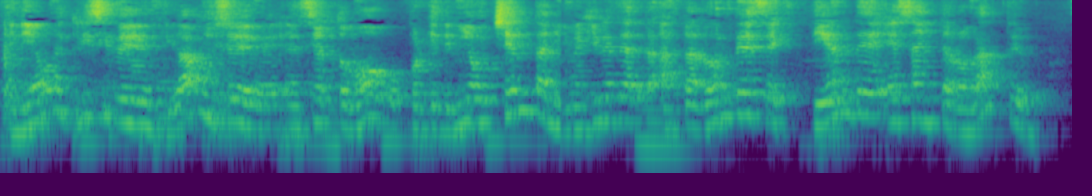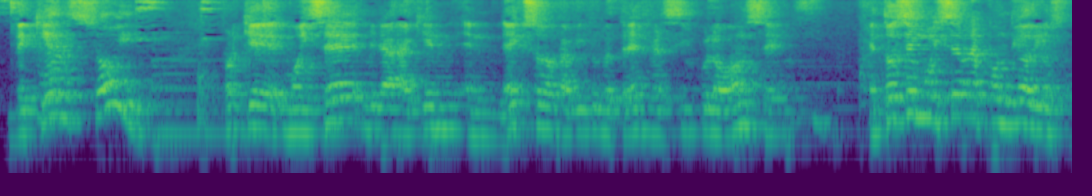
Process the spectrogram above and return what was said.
Tenía una crisis de identidad, Moisés, en cierto modo, porque tenía 80 años. Imagínate hasta, hasta dónde se extiende esa interrogante. ¿De quién soy? Porque Moisés, mira, aquí en, en Éxodo capítulo 3, versículo 11, entonces Moisés respondió a Dios,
